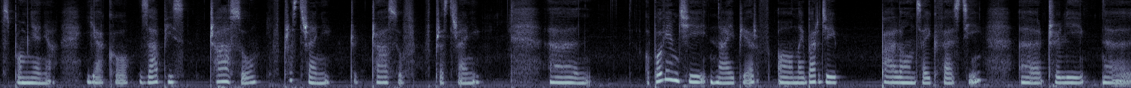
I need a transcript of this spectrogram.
wspomnienia jako zapis czasu w przestrzeni, czy czasów w przestrzeni. Opowiem Ci najpierw o najbardziej palącej kwestii, e, czyli e,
